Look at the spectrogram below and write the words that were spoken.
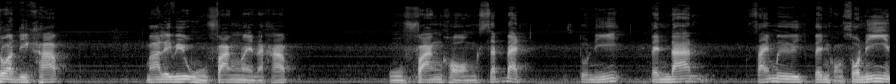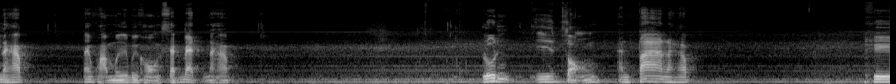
สวัสดีครับ มารีวิวหูฟังหน่อยนะครับ หูฟังของ z b a t ตัวนี้เป็นด้านซ้ายมือเป็นของ Sony นะครับ ด้านขวามือเป็นของ z b a t นะครับ รุ่น E2 Anta นะครับ คือ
